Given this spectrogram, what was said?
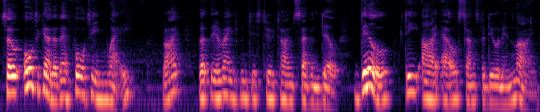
So altogether they're 14 way, right? But the arrangement is two times seven DIL. DIL, D-I-L, stands for dual in line.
